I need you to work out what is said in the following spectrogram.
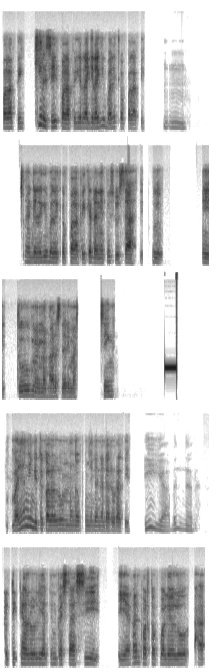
pola pikir sih pola pikir. Lagi-lagi balik ke pola pikir Mhm. lagi-lagi balik ke pola pikir dan itu susah itu itu memang harus dari masing-masing. Bayangin gitu kalau lu memang nggak punya dana darurat itu. Iya, bener. ketika lu lihat investasi iya kan portofolio lu ha-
